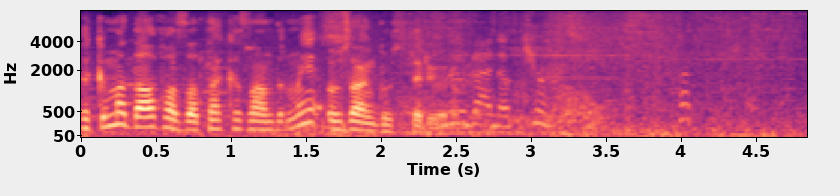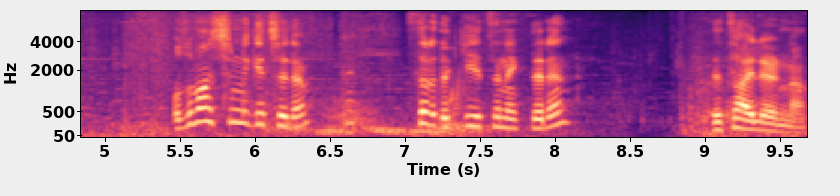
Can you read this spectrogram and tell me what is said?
takıma daha fazla atak kazandırmaya özen gösteriyorum. O zaman şimdi geçelim sıradaki yeteneklerin detaylarına.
